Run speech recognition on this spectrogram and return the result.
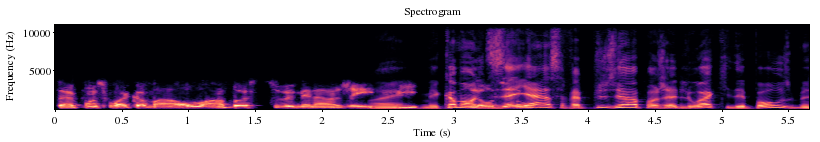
C'est un pouce, ouais, comme en haut, en bas, si tu veux mélanger. Ouais. puis, Mais comme on le disait chose- hier, ça fait plusieurs projets de loi qu'il dépose, M.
